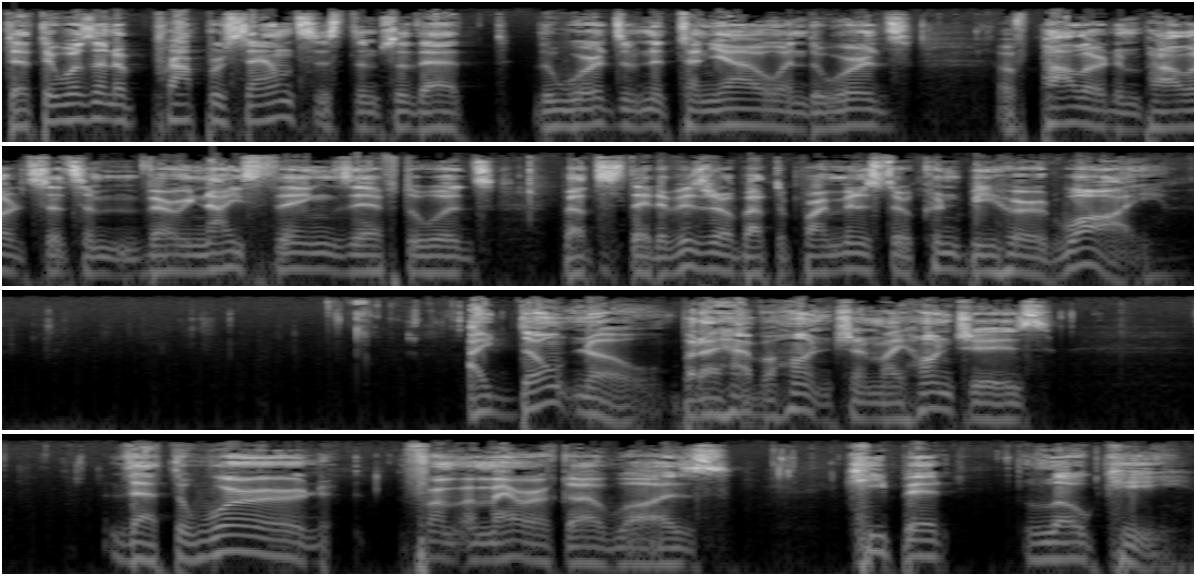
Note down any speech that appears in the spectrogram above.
that there wasn't a proper sound system so that the words of Netanyahu and the words of Pollard, and Pollard said some very nice things afterwards about the state of Israel, about the prime minister, couldn't be heard. Why? I don't know, but I have a hunch, and my hunch is that the word from America was keep it low key.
